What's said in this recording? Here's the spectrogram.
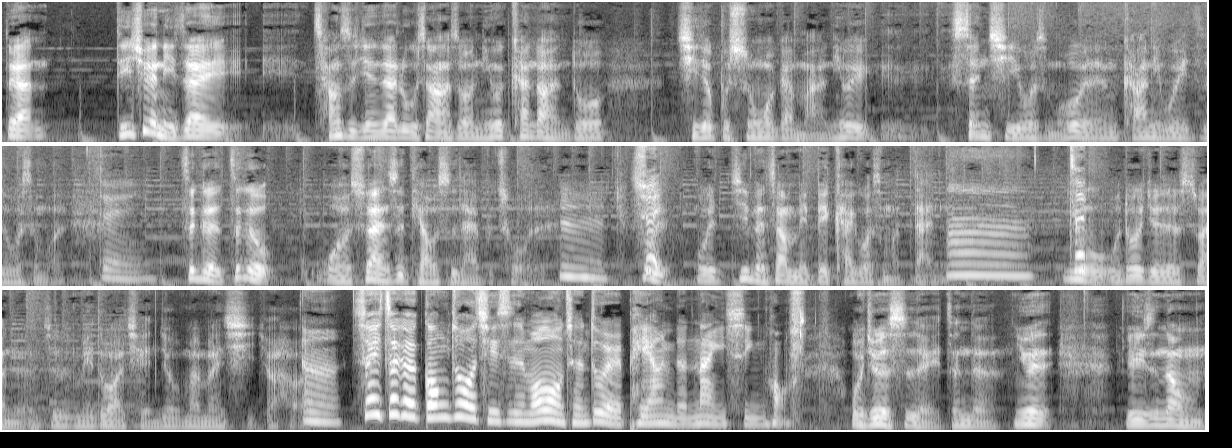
对啊，的确你在长时间在路上的时候，你会看到很多。骑的不顺或干嘛，你会生气或什么，或者人卡你位置或什么？对，这个这个我算是调试的还不错的。嗯，所以我基本上没被开过什么单。嗯，因为我我都会觉得算了，就是没多少钱，就慢慢骑就好了。嗯，所以这个工作其实某种程度也培养你的耐心哦。我觉得是哎，真的，因为尤其是那种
